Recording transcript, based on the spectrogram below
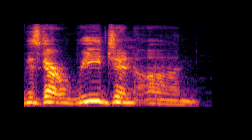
he's got regen on.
